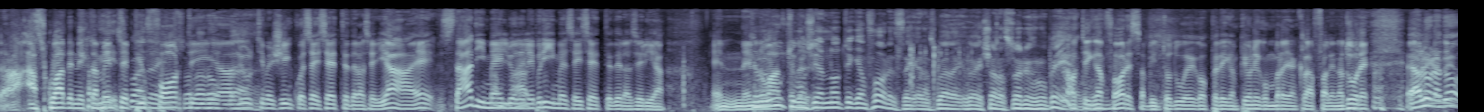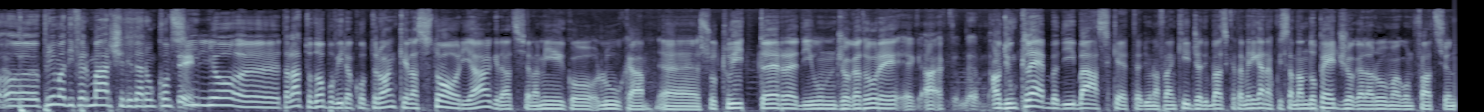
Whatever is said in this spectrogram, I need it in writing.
eh, ha ha squadre nettamente squadre più forti sono roba- alle ultime 5, 6, 7 della Serie A, eh. stati meglio Ah, nelle prime 6, 7 della Serie A. E nel Credo 90 l'ultimo sia il Nottingham Forest che è una squadra che ha la storia europea. Nottingham Forest ha vinto due Coppe dei Campioni con Brian Clough allenatore. Eh, allora, do- eh, prima di fermarci e di dare un consiglio, eh, tra l'altro dopo vi racconterò anche la storia, grazie all'amico Luca eh, su Twitter, di un giocatore, eh, eh, di un club di basket, di una franchigia di basket americana a cui sta andando peggio che la Roma con Fazio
